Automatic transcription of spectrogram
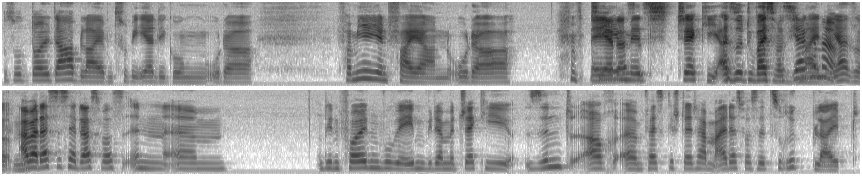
so doll da bleiben zu Beerdigungen oder Familienfeiern oder naja, mit ist... Jackie. Also du weißt, was ich ja, meine. Genau. Ja, so. Hm. Aber das ist ja das, was in ähm, den Folgen, wo wir eben wieder mit Jackie sind, auch ähm, festgestellt haben, all das, was jetzt zurückbleibt,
